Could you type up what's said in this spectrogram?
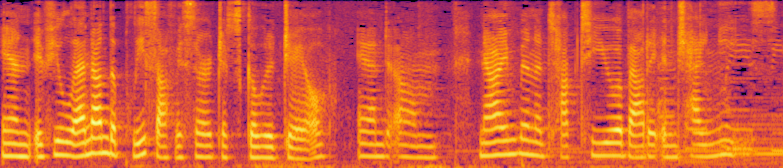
And if you land on the police officer, just go to jail. And um, now I'm going to talk to you about it in Chinese.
